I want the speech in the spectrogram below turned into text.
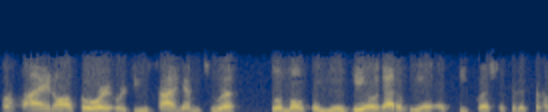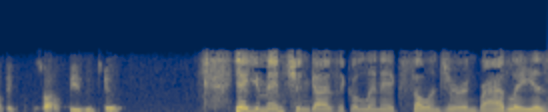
qualifying offer, or, or do you sign him to a to a multi-year deal? That'll be a, a key question for the Celtics this off season too. Yeah, you mentioned guys like Olynyk, Sullinger, and Bradley. Is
